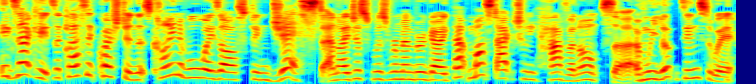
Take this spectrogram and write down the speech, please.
Exactly. It's a classic question that's kind of always asked in jest. And I just was remembering going, that must actually have an answer. And we looked into it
